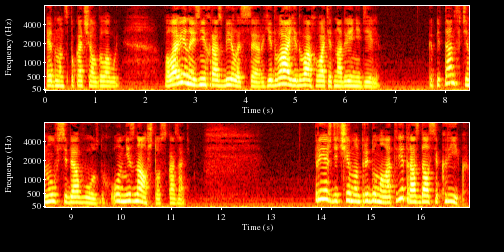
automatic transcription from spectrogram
Эдмонс покачал головой. «Половина из них разбилась, сэр. Едва-едва хватит на две недели». Капитан втянул в себя воздух. Он не знал, что сказать. Прежде чем он придумал ответ, раздался крик.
